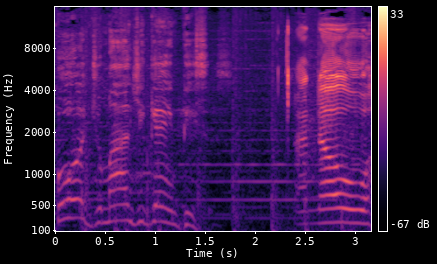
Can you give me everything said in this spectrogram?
four Jumanji game pieces. I know.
